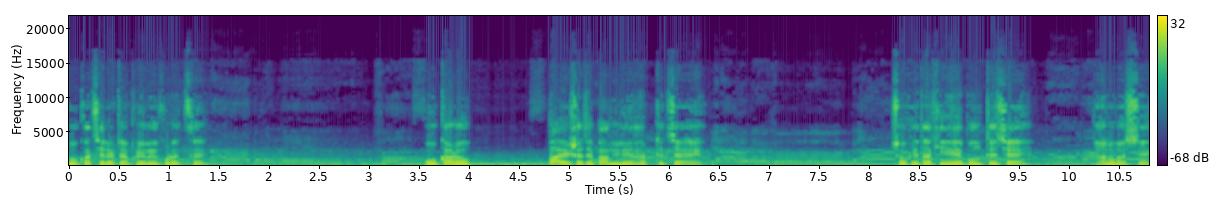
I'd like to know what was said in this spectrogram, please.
বোকা ছেলেটা প্রেমে পড়েছে। ও কারও পায়ের সাথে পা মিলিয়ে হাঁটতে চায়। চোখে তাকিয়ে বলতে চায়, ভালোবাসে।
